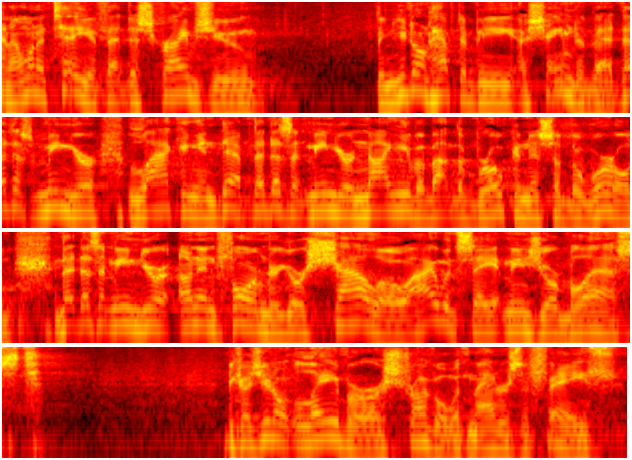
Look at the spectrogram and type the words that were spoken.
And I want to tell you, if that describes you, then you don't have to be ashamed of that. That doesn't mean you're lacking in depth. That doesn't mean you're naive about the brokenness of the world. That doesn't mean you're uninformed or you're shallow. I would say it means you're blessed because you don't labor or struggle with matters of faith.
